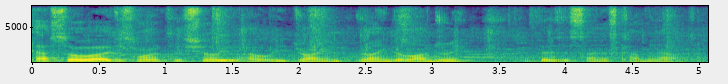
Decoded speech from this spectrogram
Yeah, so uh, I just wanted to show you how we drying drying the laundry if there's a sinus coming out.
